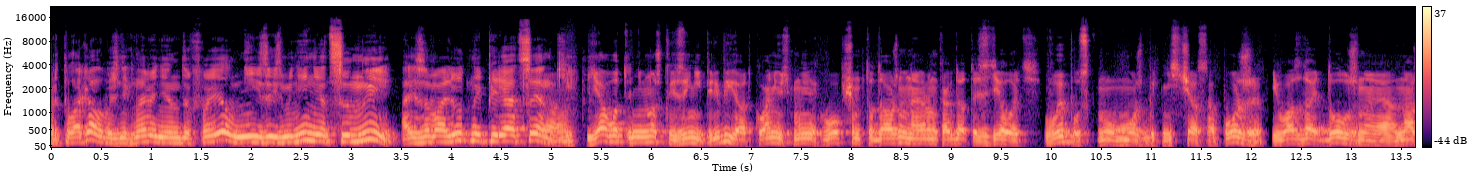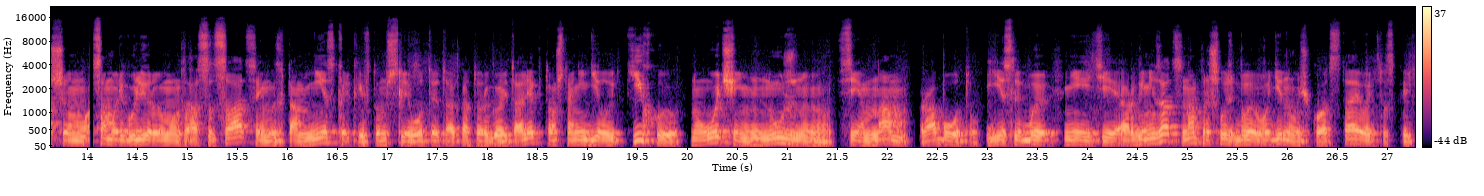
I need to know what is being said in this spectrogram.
предполагало возникновение НДФЛ не из-за изменения цены, а из-за валютной переоценки. Я вот немножко, извини, перебью, я отклонюсь. Мы, в общем-то, должны, наверное, когда-то сделать выпуск, ну, может быть, не сейчас, а позже, и воздать должное нашим саморегулируемым ассоциациям, их там несколько, и в том числе вот это, о которой говорит Олег, потому что они делают тихую, но очень нужную всем нам работу. Если бы не эти организации, нам пришлось бы в одиночку отстаивать, так сказать,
